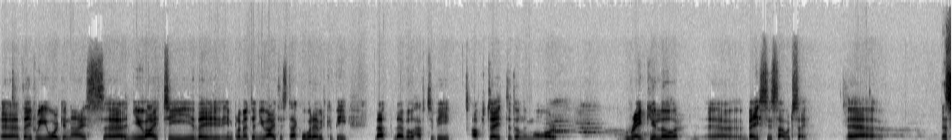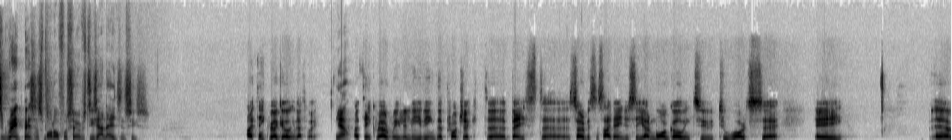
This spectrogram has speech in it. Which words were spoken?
Uh, they reorganize. Uh, new IT. They implement a new IT stack, or whatever it could be. That level have to be updated on a more regular uh, basis, I would say. Uh, That's a great business model for service design agencies. I think we are going that way. Yeah. I think we are really leaving the project-based uh, service inside agency and more going to towards uh, a uh,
